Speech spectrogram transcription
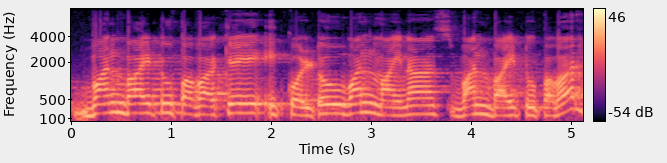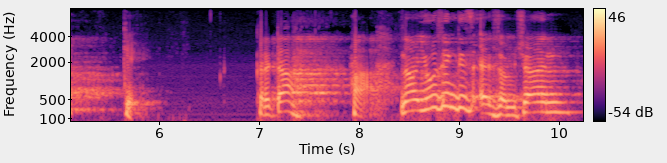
1 by 2 power k equal to 1 minus 1 by 2 power k. Correct ah? huh? now using this assumption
